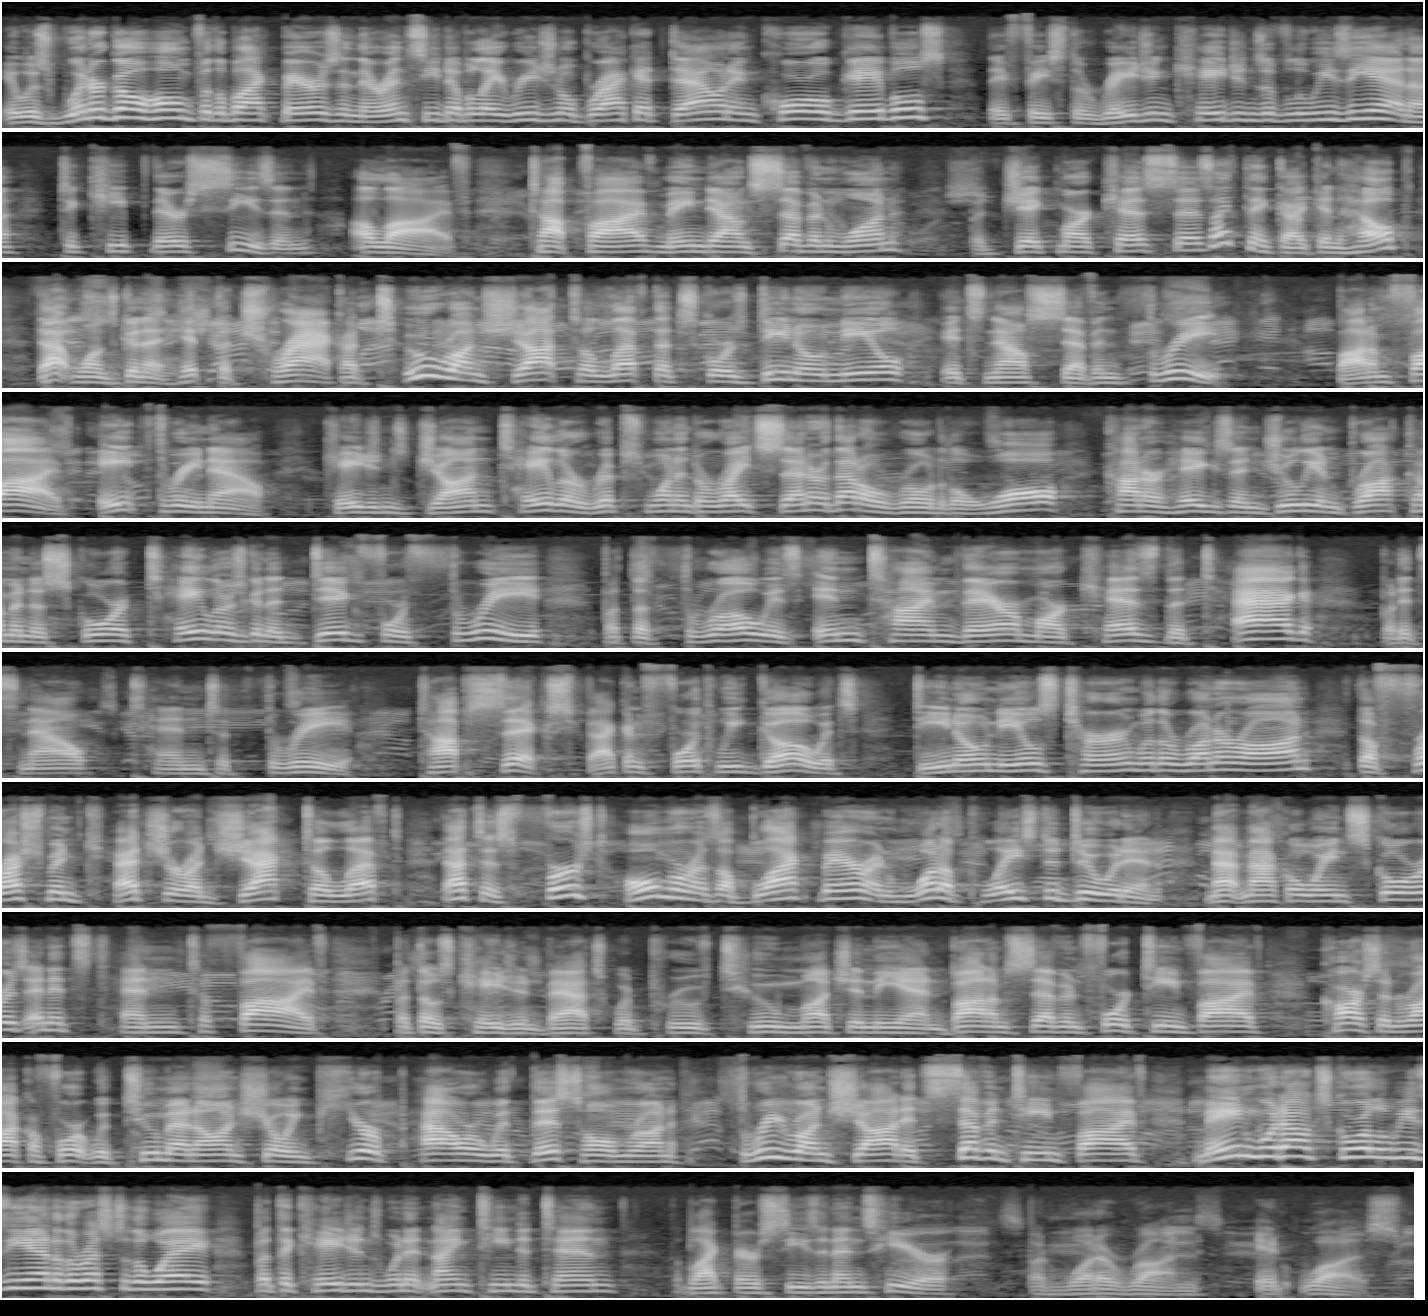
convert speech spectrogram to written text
It was win or go home for the Black Bears in their NCAA regional bracket down in Coral Gables. They faced the Raging Cajuns of Louisiana to keep their season alive. Top five, Maine down 7-1, but Jake Marquez says, I think I can help. That one's going to hit the track. A two-run shot to left that scores Dean O'Neill. It's now 7-3. Bottom five, 8-3 now. Cajuns' John Taylor rips one into right center. That'll roll to the wall. Connor Higgs and Julian Brock come in to score. Taylor's going to dig for three, but the throw is in time there. Marquez the tag, but it's now 10 to 3. Top six, back and forth we go. It's Dean O'Neill's turn with a runner on. The freshman catcher, a jack to left. That's his first homer as a Black Bear, and what a place to do it in. Matt McElwain scores, and it's 10 to 5. But those Cajun bats would prove too much in the end. Bottom seven, 14-5. Carson Roccaforte with two men on, showing pure power with this home run. Three-run shot. It's 17-5. Maine would outscore Louisiana the rest of the way, but the Cajuns win at 19 to 10. The Black Bears season ends here, but what a run it was.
